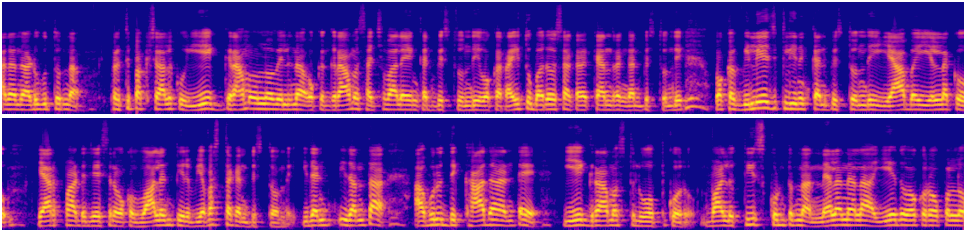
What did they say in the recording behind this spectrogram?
అని అడుగుతున్న ప్రతిపక్షాలకు ఏ గ్రామంలో వెళ్ళినా ఒక గ్రామ సచివాలయం కనిపిస్తుంది ఒక రైతు భరోసా కేంద్రం కనిపిస్తుంది ఒక విలేజ్ క్లినిక్ కనిపిస్తుంది యాభై ఇళ్ళకు ఏర్పాటు చేసిన ఒక వాలంటీర్ వ్యవస్థ కనిపిస్తుంది. ఇదంతా అభివృద్ధి కాదా అంటే ఏ గ్రామస్తులు ఒప్పుకోరు. వాళ్ళు తీసుకుంటున్న నెల నెల ఏదో ఒక రూపంలో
